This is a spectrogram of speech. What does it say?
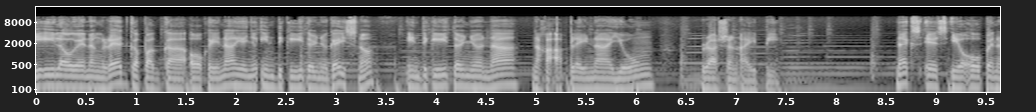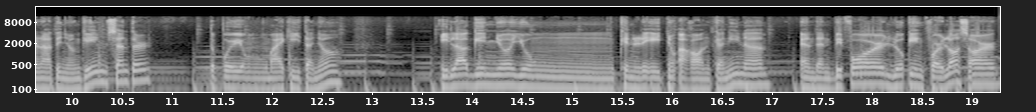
Iilaw yan ng red kapag ka okay na. Yan yung indicator nyo guys, no? Indicator nyo na naka-apply na yung Russian IP. Next is i-open na natin yung game center. Ito po yung makikita nyo. Ilagin nyo yung kinreate yung account kanina. And then before looking for Lost Ark,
